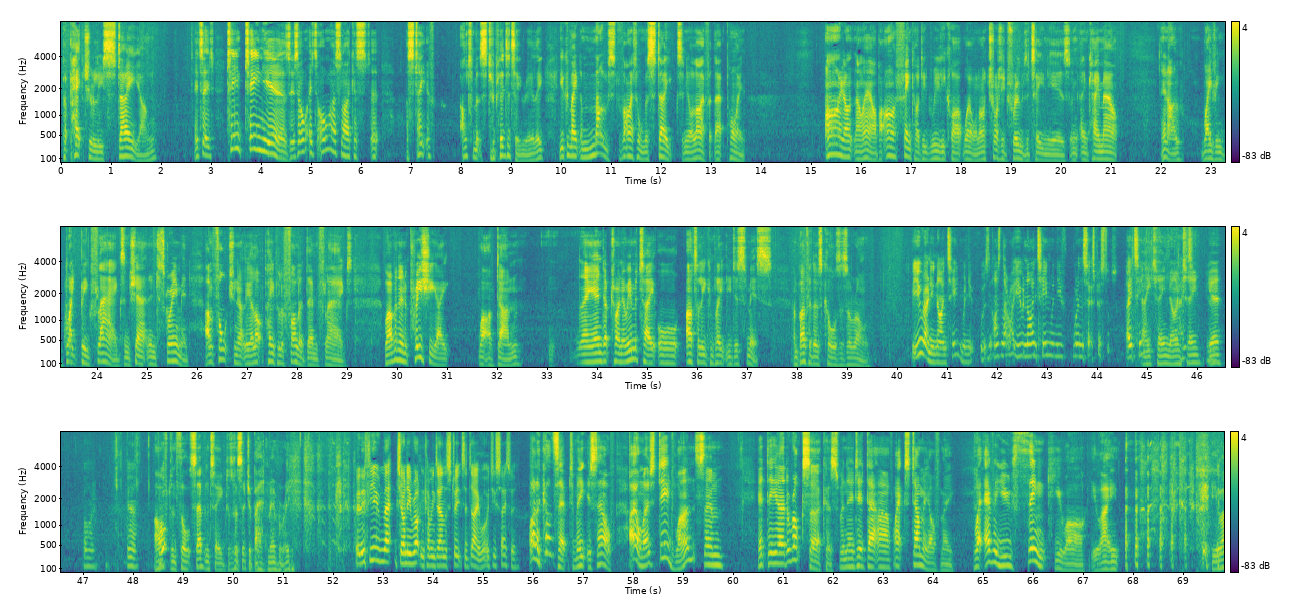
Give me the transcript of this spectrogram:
perpetually stay young. It's, it's teen, teen years. It's, al- it's almost like a a state of ultimate stupidity, really. You can make the most vital mistakes in your life at that point. I don't know how, but I think I did really quite well, and I trotted through the teen years and, and came out, you know, waving great big flags and shouting and screaming. Unfortunately, a lot of people have followed them flags. Rather than appreciate what I've done, they end up trying to imitate or utterly completely dismiss. And both of those causes are wrong. But you were only 19 when you wasn't, wasn't that right? You were 19 when you were in the Sex Pistols. 18. 18, 19, yeah. yeah. Right. Yeah. I What- often thought 17 because it was such a bad memory. But if you met Johnny Rotten coming down the street today, what would you say to him? What a concept to meet yourself. I almost did once um, at the uh, the Rock Circus when they did that uh, wax dummy of me. Whatever you think you are, you ain't. you ain't.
